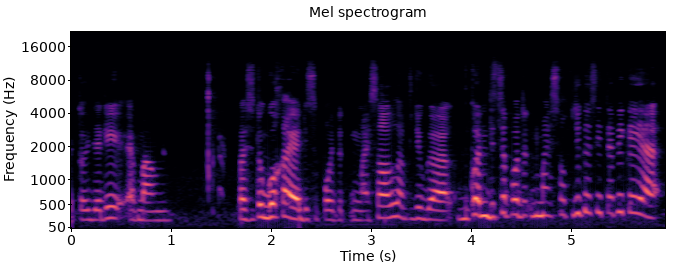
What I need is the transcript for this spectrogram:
gitu. Jadi emang pas itu gue kayak disappointed in myself juga bukan disappointed in myself juga sih tapi kayak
